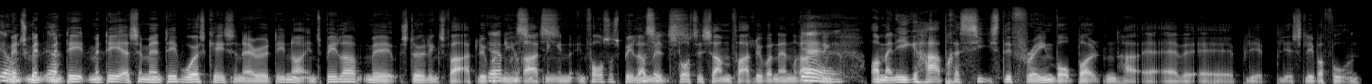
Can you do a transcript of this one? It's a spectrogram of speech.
men, undskyld, men, ja. men, det, men det er simpelthen det er worst case scenario. Det er, når en spiller med Sterlings fart løber Ja, ja, den ene præcis. retning, en, en forsvarsspiller med Præcis. stort set samme fart løber den anden Ja, ja, retning, ja. Og man ikke har præcis det frame, hvor bolden har, er, er, er, bliver, bliver slipper foden.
